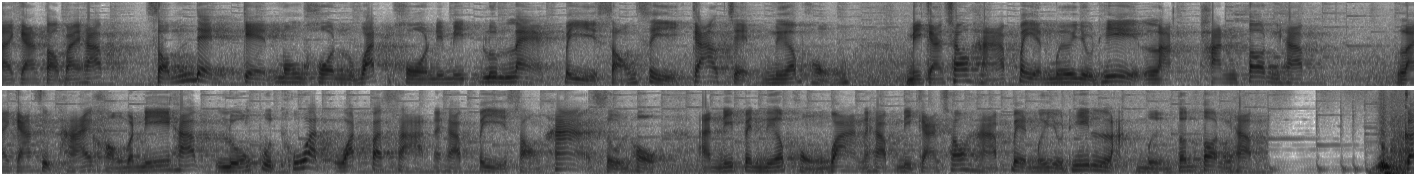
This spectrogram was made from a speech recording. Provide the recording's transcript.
รายการต่อไปครับ สมเด็จเกตมงคลวัดโพนิมิตรรุ่นแรกปี 2497 เนื้อผง มีการเช่าหาเปลี่ยนมืออยู่ที่หลักพันต้นครับ รายการสุดท้ายของวันนี้ครับ หลวงปู่ทวดวัดประสาทนะครับ ปี 2506 อันนี้เป็นเนื้อผงว่านนะครับ มีการเช่าหาเปลี่ยนมืออยู่ที่หลักหมื่นต้นๆครับก็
